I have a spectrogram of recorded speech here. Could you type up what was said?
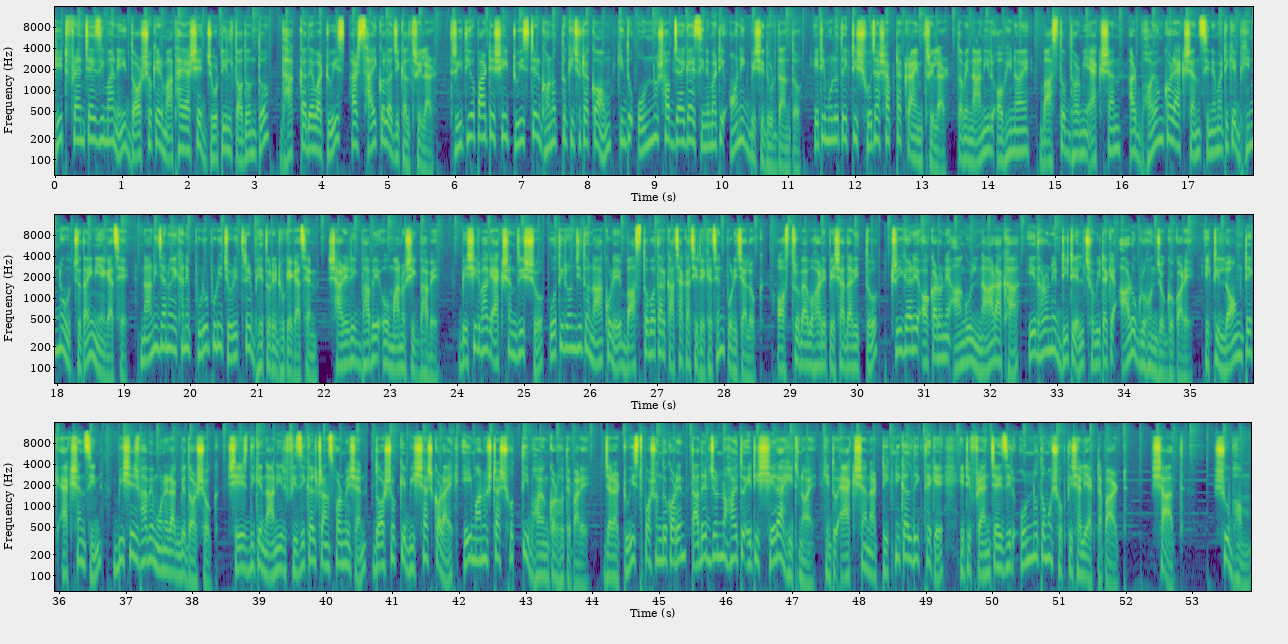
HIT franchise মানেই দর্শকের মাথায় আসে জটিল তদন্ত, ধাক্কা দেওয়া টুইস্ট আর সাইকোলজিক্যাল থ্রিলার। তৃতীয় পার্টে সেই টুইস্টের ঘনত্ব কিছুটা কম, কিন্তু অন্য সব জায়গায় সিনেমাটি অনেক বেশি দুর্দান্ত। এটি মূলত একটি সোজা সাপটা ক্রাইম থ্রিলার। তবে নানির অভিনয়, বাস্তবধর্মী অ্যাকশন আর ভয়ঙ্কর অ্যাকশন সিনেমাটিকে ভিন্ন উচ্চতায় নিয়ে গেছে। নানি যেন এখানে পুরোপুরি চরিত্রের ভেতরে ঢুকে গেছেন, শারীরিকভাবে ও মানসিকভাবে। বেশিরভাগ অ্যাকশন দৃশ্য অতিরঞ্জিত না করে বাস্তবতার কাছাকাছি রেখেছেন পরিচালক। অস্ত্র ব্যবহারে পেশাদারিত্ব, ট্রিগারে অকারণে আঙুল না রাখা, এ ধরনের ডিটেল ছবিটাকে আরও গ্রহণযোগ্য করে। একটি লং টেক অ্যাকশন সিন বিশেষভাবে মনে রাখবে দর্শক। শেষ দিকে নানির ফিজিক্যাল ট্রান্সফরমেশন দর্শককে বিশ্বাস করায় এই মানুষটা সত্যি ভয়ঙ্কর হতে পারে। যারা টুইস্ট পছন্দ করেন, তাদের জন্য হয়তো এটি সেরা হিট নয়, কিন্তু অ্যাকশন আর টেকনিক্যাল দিক থেকে এটি ফ্র্যাঞ্চাইজির অন্যতম শক্তিশালী একটা পার্ট। সাত শুভম।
